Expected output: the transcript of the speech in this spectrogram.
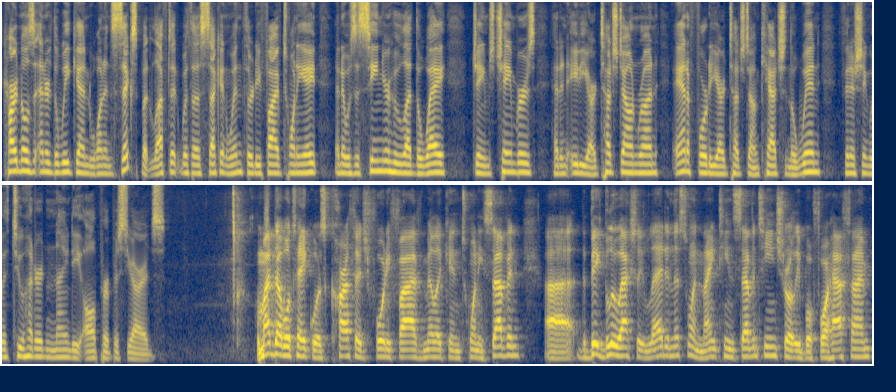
Cardinals entered the weekend 1 and 6 but left it with a second win 35-28 and it was a senior who led the way. James Chambers had an 80-yard touchdown run and a 40-yard touchdown catch in the win, finishing with 290 all-purpose yards. Well, my double take was Carthage 45, Millikin 27. Uh, the Big Blue actually led in this one, 1917, shortly before halftime.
